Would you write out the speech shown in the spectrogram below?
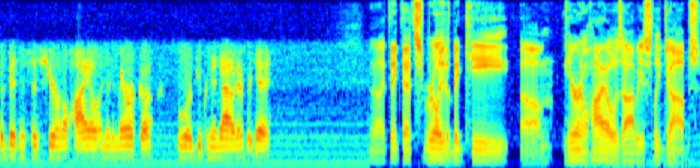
the businesses here in Ohio and in America who are duking it out every day. I think that's really the big key um, here in Ohio is obviously jobs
